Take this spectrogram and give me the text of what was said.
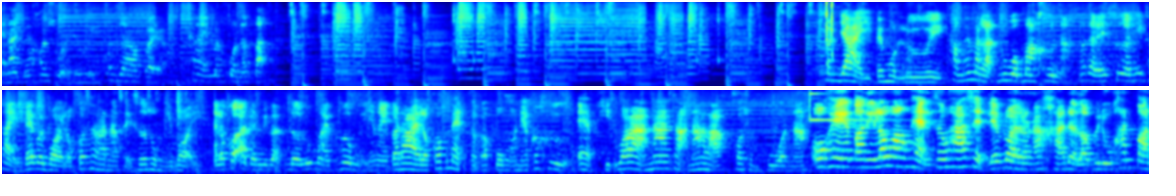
นน่ะไม่ค่อยสวยเลย มันยาวไปอะใช่ มันควรจะตัด มันใหญ่ไปหมดเลยทำให้มันรัดรวบมากขึ้นอะก็จะได้เสื้อที่ใส่ได้บ่อยๆ แล้วก็สถานะใส่เสื้อทรงนี้บ่อย แล้วก็อาจจะมีแบบเดินลูกไม้เพิ่มหรือยังไงก็ได้ แล้วก็แมทกับกระโปรงอันเนี้ยก็คือแอบคิดว่าน่าจะน่ารักพอสมควรนะ โอเค ตอนนี้เราวางแผนเสื้อผ้าเสร็จเรียบร้อยแล้วนะคะ เดี๋ยวเราไปดูขั้นตอน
